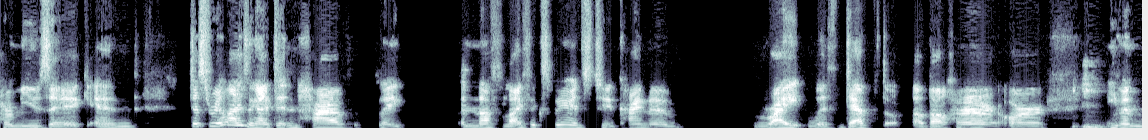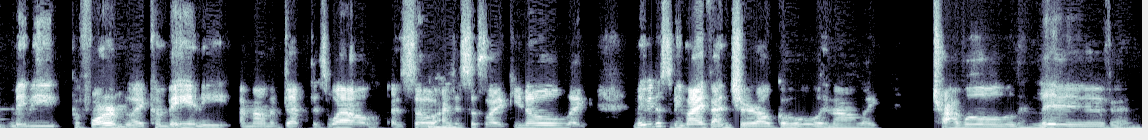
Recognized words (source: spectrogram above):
her music and just realizing I didn't have like enough life experience to kind of write with depth about her or even maybe perform like convey any amount of depth as well. And so i Mhm. just was like you know like maybe this will be my adventure. I'll go and i'll like travel and live and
